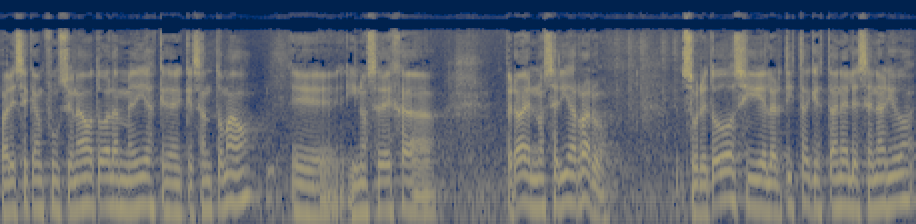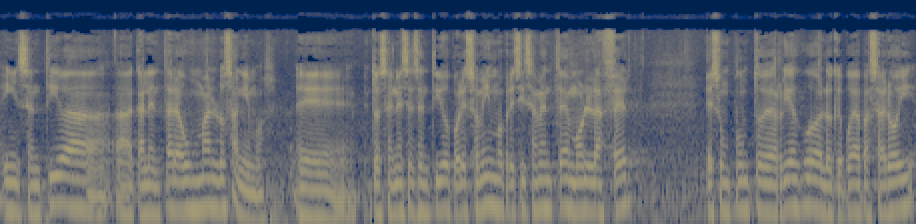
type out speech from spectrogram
parece que han funcionado todas las medidas que, se han tomado y no se deja... Pero a ver, no sería raro, sobre todo si el artista que está en el escenario incentiva a calentar aún más los ánimos. Eh, entonces, en ese sentido, por eso mismo, precisamente, Mon Laferte es un punto de riesgo a lo que pueda pasar hoy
